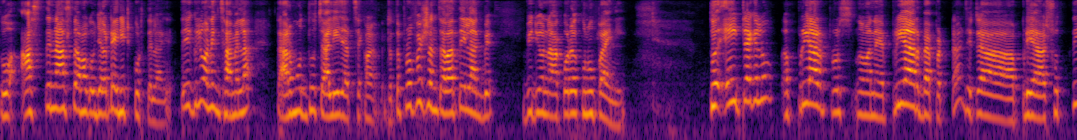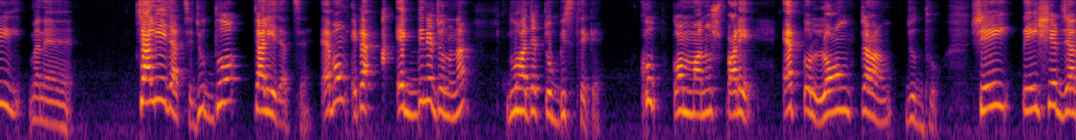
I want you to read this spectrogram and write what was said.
তো আসতে না আসতে আমাকে ওই জায়গাটা এডিট করতে লাগে। তো এগুলো অনেক ঝামেলা, তার মধ্যেও চালিয়ে যাচ্ছে। কারণ এটা তো প্রফেশন চালাতেই লাগবে। ভিডিও না করে কোনো উপায় নেই। তো এইটা গেল প্রিয়ার প্রশ্ন মানে প্রিয়ার ব্যাপারটা, যেটা প্রিয়া সত্যি মানে চালিয়ে যাচ্ছে, যুদ্ধ চালিয়ে যাচ্ছে। এবং এটা একদিনের জন্য না দু হাজার চব্বিশ থেকে। খুব কম মানুষ পারে এত লং টার্ম যুদ্ধ। সেই তেইশের জান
